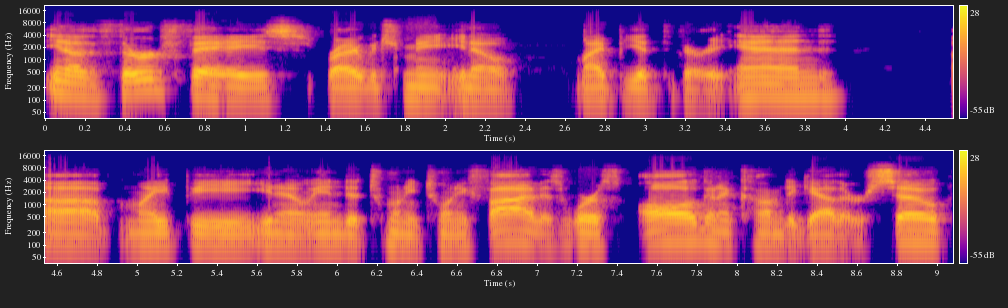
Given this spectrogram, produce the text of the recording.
you know, the third phase, right, which may, you know, might be at the very end, uh, might be, you know, into 2025 is where it's all going to come together. So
